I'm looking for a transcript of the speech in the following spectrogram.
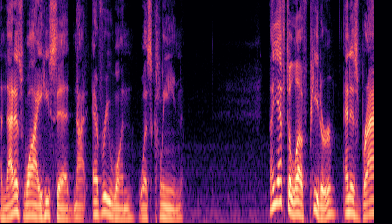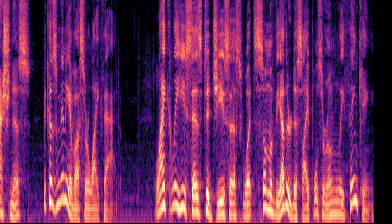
and that is why he said, Not everyone was clean. Now you have to love Peter and his brashness because many of us are like that. Likely he says to Jesus what some of the other disciples are only thinking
